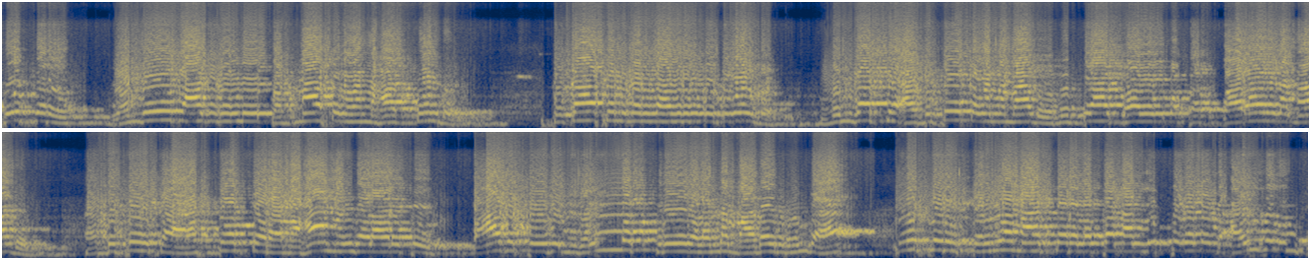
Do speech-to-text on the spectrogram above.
ಪೂಜ್ಯರು ಒಂದೇ ಜಾಗದಲ್ಲಿ ಪದ್ಮಾಸನವನ್ನು ಹಾಕಿಕೊಂಡು ಸುಖಾಸನದಲ್ಲಾದರೂ ಕೂತ್ಕೊಂಡು ಲಿಂಗಕ್ಕೆ ಅಭಿಷೇಕವನ್ನು ಮಾಡಿ, ರುದ್ರಾಧ್ಯಾಯವನ್ನು ಪಾರಾಯಣ ಮಾಡಿ, ಅಭಿಷೇಕ, ಅಷ್ಟೋತ್ತರ, ಮಹಾಮಂಗಳಾರತಿ ಪಾದ ಪೂಜೆ ಇವೆಲ್ಲ ಕ್ರಿಯೆಗಳನ್ನ ಮಾಡೋದ್ರಿಂದ ಪೂಜ್ಯರು ಇಷ್ಟೆಲ್ಲ ಮಾಡ್ತಾರಲ್ಲಪ್ಪ ನಾನು ನಿತ್ಯದಲ್ಲಿ ಒಂದು ಐದು ನಿಮಿಷ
